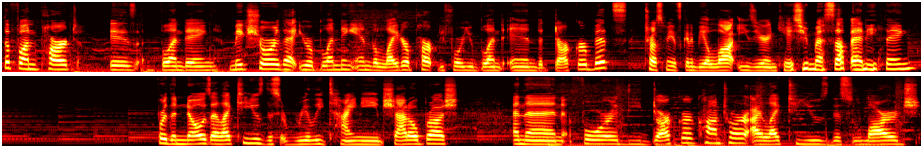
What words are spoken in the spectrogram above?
the fun part is blending. Make sure that you're blending in the lighter part before you blend in the darker bits. Trust me, it's going to be a lot easier in case you mess up anything. For the nose, I like to use this really tiny shadow brush. And then for the darker contour, I like to use this large,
